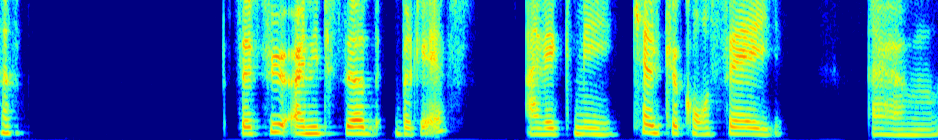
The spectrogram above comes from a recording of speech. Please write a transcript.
ce fut un épisode bref avec mes quelques conseils euh,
